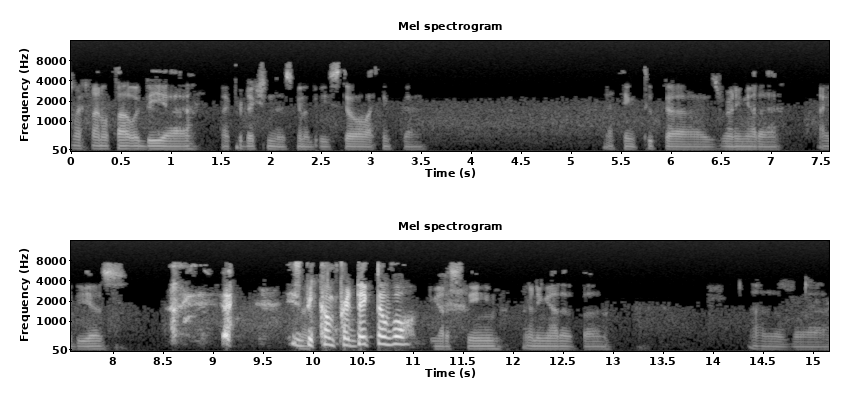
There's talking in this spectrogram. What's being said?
my final thought would be uh, my prediction is going to be still. I think uh, I think Tuca is running out of ideas, He's Right. become predictable. running out of steam, running out of uh, out of uh,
